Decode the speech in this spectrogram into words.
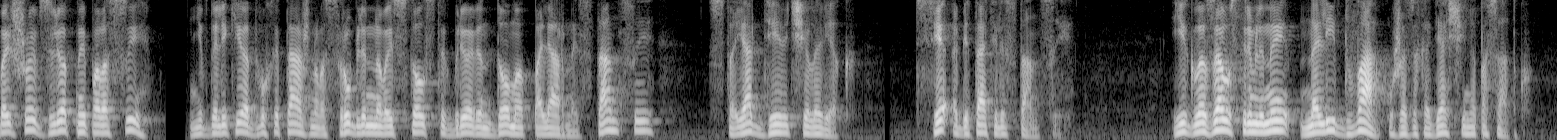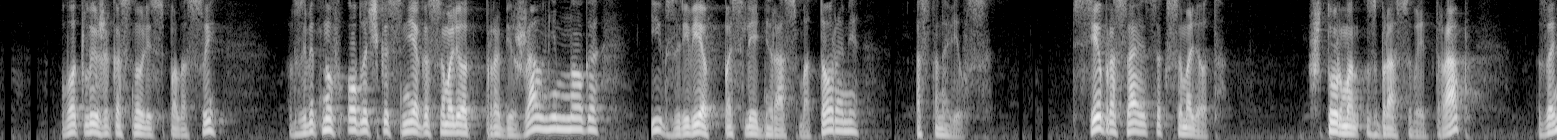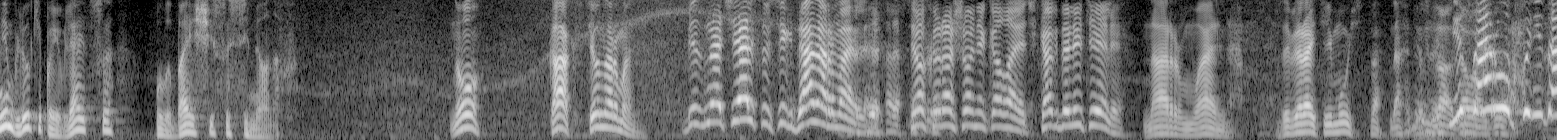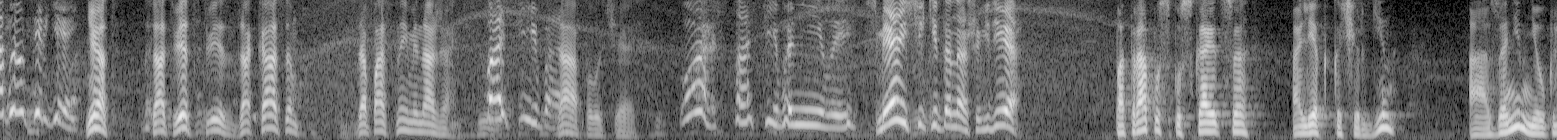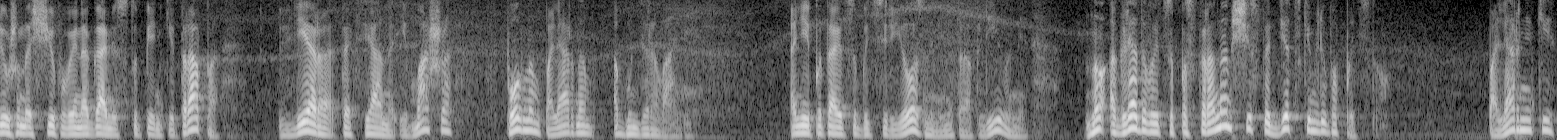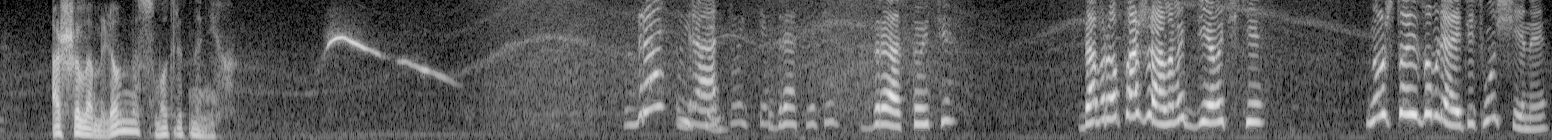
небольшой взлетной полосы, невдалеке от двухэтажного, срубленного из толстых бревен дома полярной станции, стоят девять человек, все обитатели станции. Их глаза устремлены на Ли-2, уже заходящий на посадку. Вот лыжи коснулись полосы, взметнув облачко снега, самолет пробежал немного и, взревев последний раз моторами, остановился. Все бросаются к самолету. Штурман сбрасывает трап, за ним в люке появляется улыбающийся Семенов. Ну, как, все нормально? Без начальства всегда нормально. Все хорошо, Николаевич. Как долетели? Нормально. Забирайте имущество. Мясорубку не забыл, Сергей? Нет, в соответствии с заказом с запасными ножами. Спасибо. Да, получай. Ох, спасибо, милый. Сменщики-то наши где? По трапу спускается Олег Кочергин, а за ним, неуклюже нащупывая ногами ступеньки трапа, Вера, Татьяна и Маша в полном полярном обмундировании. Они пытаются быть серьезными, неторопливыми, но оглядываются по сторонам с чисто детским любопытством. Полярники ошеломленно смотрят на них. Здравствуйте. Здравствуйте. Здравствуйте. Здравствуйте. Добро пожаловать, девочки. Ну, что изумляетесь, мужчины?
